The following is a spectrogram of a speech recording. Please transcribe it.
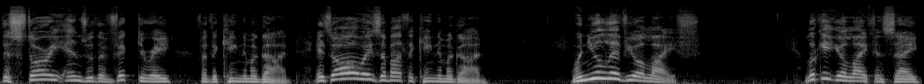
the story ends with a victory for the kingdom of God. It's always about the kingdom of God. When you live your life, look at your life and say,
